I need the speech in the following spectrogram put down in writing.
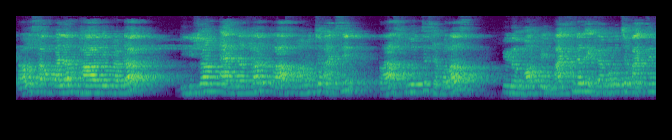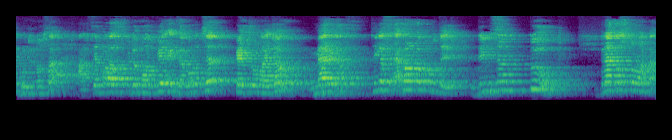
তাহলে সাবমাইলার ভাগ এটা ডিভিশন এক নাথার ক্লাস ওয়ান হচ্ছে মাইক্সিন ক্লাস টু হচ্ছে সেফালাস পিডোমরফি মাইক্সিনের एग्जांपल হচ্ছে মাইক্সিন গুডিনোসা আর সেফালাস পিডোমরফিনের एग्जांपल হচ্ছে পেট্রোমাইজম ম্যারিনাস ঠিক আছে? এখন আমরা করব যে division two Gnathostomata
